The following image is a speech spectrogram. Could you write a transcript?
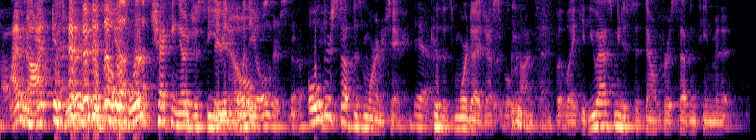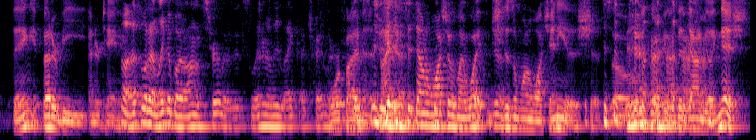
I'm not. It's worth, it's, it's worth checking out just so you Maybe know. some of the older stuff. Older stuff is more entertaining Yeah. because it's more digestible content. But like, if you ask me to sit down for a 17 minute thing, it better be entertaining. Oh, that's what I like about honest trailers. It's literally like a trailer. Four or five That's minutes. I can yeah. sit down and watch it with my wife, and she doesn't want to watch any of this shit. So I can sit down and be like, Nish,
